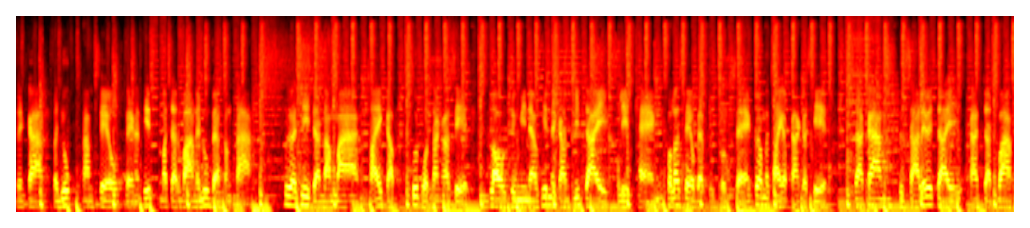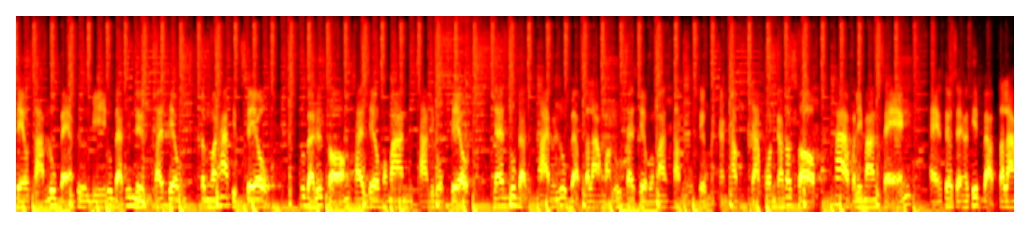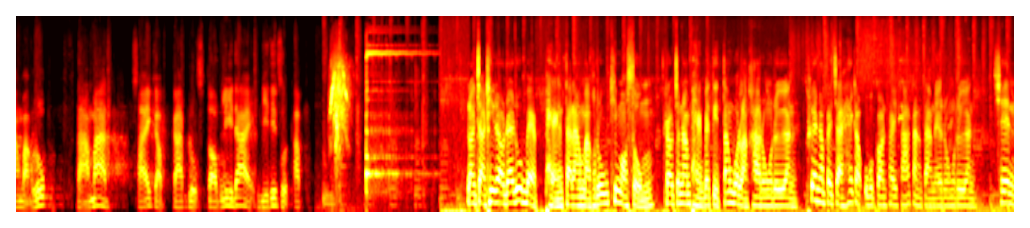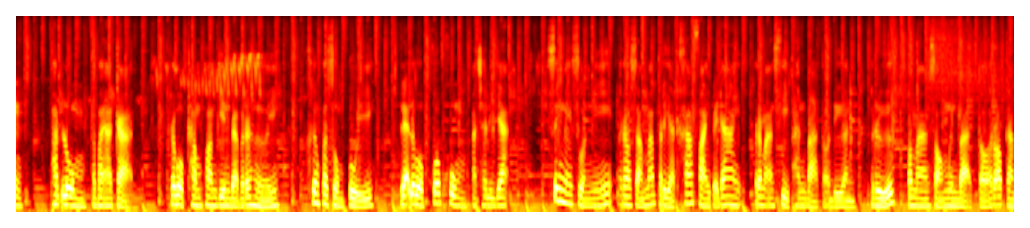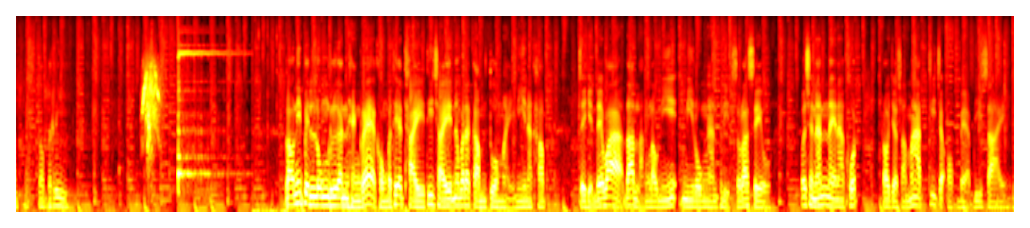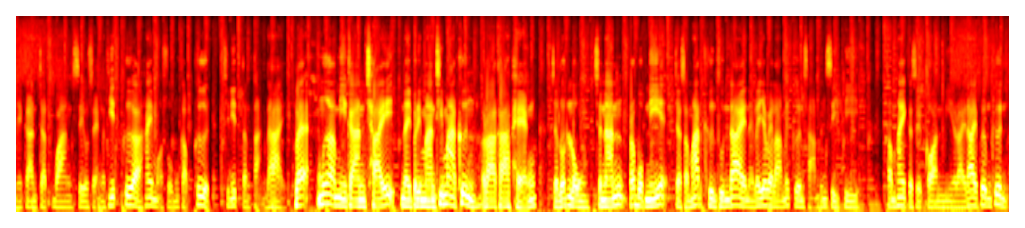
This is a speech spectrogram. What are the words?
เป็นการประยุกต์นำเซลล์แสงอาทิตย์มาจัดวางในรูปแบบต่างๆ เพื่อที่จะนำมาใช้กับพืชผลทางการเกษตร เราจึงมีแนวคิดในการวิจัยผลิตแผงโซลาร์เซลล์แบบจุดโปร่งแสงเพื่อมาใช้กับการเกษตรจากการศึกษาและวิจัยการจัดวางเซลล์ 3 รูปแบบคือมีรูปแบบที่ 1 ใช้เซลล์จำนวน 50 เซลล์ รูปแบบที่ 2 ใช้เซลล์ประมาณ 36 เซลล์ และรูปแบบสุดท้ายเป็นรูปแบบตารางหมากรุกใช้เซลล์ประมาณ36เซลล์เหมือนกันครับ จากผลการทดสอบค่าปริมาณแสงแผงเซลล์แสงอาทิตย์แบบตารางหมากรุก สามารถใช้กับการปลูกสตรอเบอรี่ได้ดีที่สุดครับ หลังจากที่เราได้รูปแบบแผงตารางหมากรุกที่เหมาะสม เราจะนำแผงไปติดตั้งบนหลังคาโรงเรือน เพื่อนำไปจ่ายให้กับอุปกรณ์ไฟฟ้าต่างๆ ในโรงเรือน เช่น พัดลม ระบายอากาศ ระบบทำความเย็นแบบระเหย เครื่องผสมปุ๋ย และระบบควบคุมอัจฉริยะ ซึ่งในส่วนนี้เราสามารถประหยัดค่าไฟไปได้ประมาณ 4,000 บาทต่อเดือน หรือประมาณ 20,000 บาทต่อรอบการปลูกสตรอเบอรี่เรานี่เป็นโรงเรือนแห่งแรกของประเทศไทยที่ใช้นวัตกรรมตัวใหม่นี้นะครับ จะเห็นได้ว่าด้านหลังเรานี้มีโรงงานผลิตโซลาร์เซลล์ เพราะฉะนั้นในอนาคต เราจะสามารถที่จะออกแบบดีไซน์ ในการจัดวางเซลล์แสงอาทิตย์ เพื่อให้เหมาะสมกับพืชชนิดต่างๆ ได้ และเมื่อมีการใช้ในปริมาณที่มากขึ้น ราคาแผงจะลดลง ฉะนั้นระบบนี้จะสามารถคืนทุนได้ในระยะเวลาไม่เกิน 3-4 ปีทำให้เกษตรกรมีรายได้เพิ่มขึ้น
